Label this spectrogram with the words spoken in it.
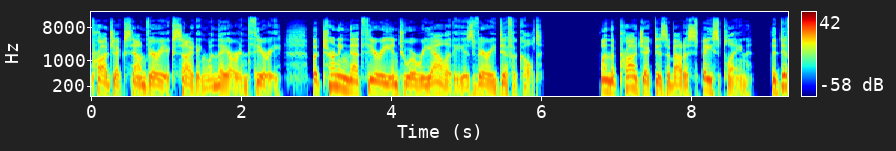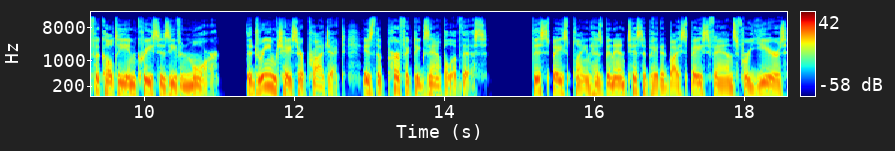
projects sound very exciting when they are in theory, but turning that theory into a reality is very difficult. When the project is about a spaceplane, the difficulty increases even more. The Dream Chaser project is the perfect example of this. This spaceplane has been anticipated by space fans for years,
